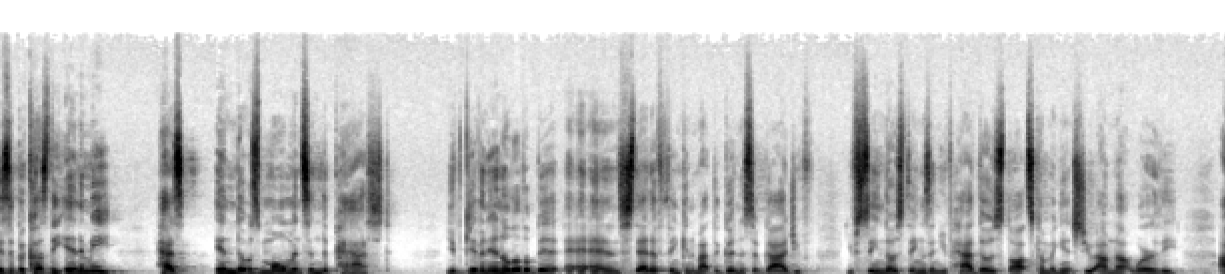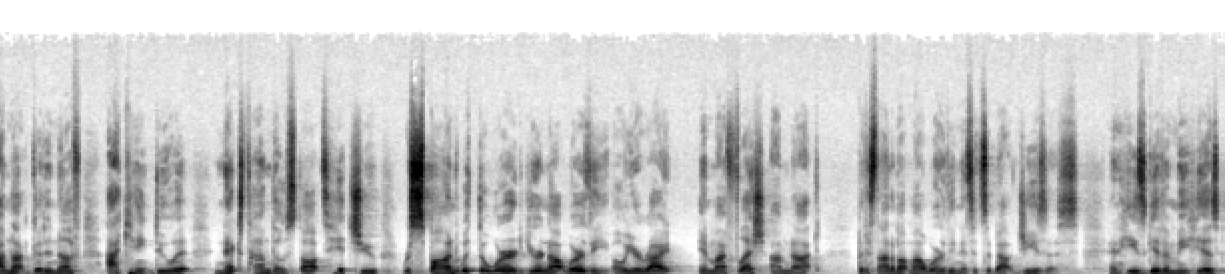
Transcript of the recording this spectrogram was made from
Is it because the enemy has, in those moments in the past, you've given in a little bit, and instead of thinking about the goodness of God, you've, you've seen those things and you've had those thoughts come against you I'm not worthy. I'm not good enough. I can't do it. Next time those thoughts hit you, respond with the word You're not worthy. Oh, you're right. In my flesh, I'm not. But it's not about my worthiness, it's about Jesus. And He's given me His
